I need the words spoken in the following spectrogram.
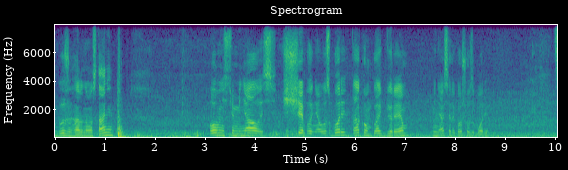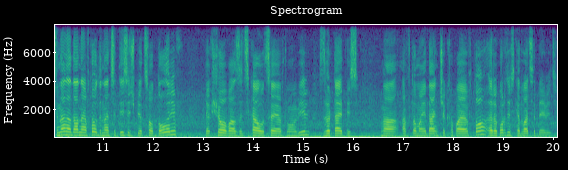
В дуже гарному стані. Повністю мінялось щеплення у зборі та комплект ГРМ мінявся також у зборі. Ціна на дане авто 11 500 доларів. Якщо вас зацікавив цей автомобіль, звертайтесь на автомайданчик Хапає авто, аеропортівська 29.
